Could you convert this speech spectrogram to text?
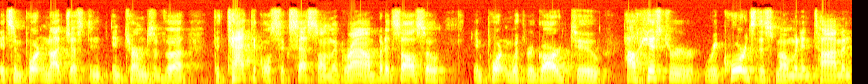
it's important not just in, in terms of uh, the tactical success on the ground, but it's also important with regard to how history records this moment in time and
